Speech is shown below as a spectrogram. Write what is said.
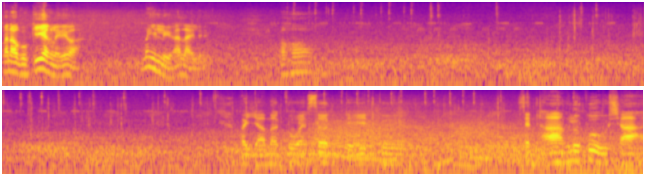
มันเอากูเกลี้ยงเลยดีกว่า ไม่เหลืออะไรเลยโอ้โหพยายามมากวนส้นตีนกู เส้นทางลูกผู้ชาย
